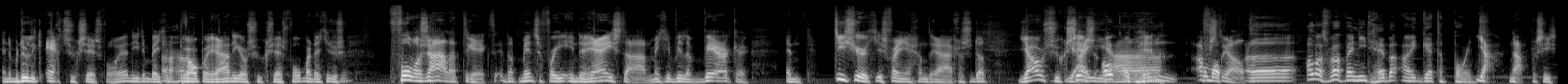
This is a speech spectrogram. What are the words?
en dan bedoel ik echt succesvol, hè? niet een beetje Aha. proper radio succesvol, maar dat je dus volle zalen trekt. En dat mensen voor je in de rij staan, met je willen werken en t-shirtjes van je gaan dragen, zodat jouw succes Ja, ja. ook op hen op, afstraalt. eh, alles wat wij niet hebben, I get the point. Ja, nou precies.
